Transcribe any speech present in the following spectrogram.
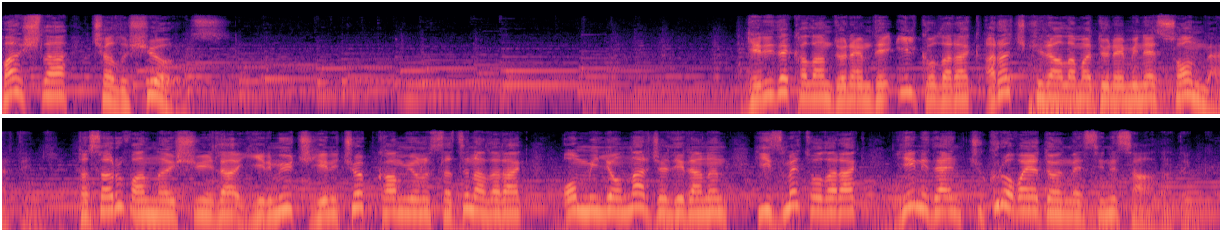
başla çalışıyoruz. Geride kalan dönemde ilk olarak araç kiralama dönemine son verdik. Tasarruf anlayışıyla 23 yeni çöp kamyonu satın alarak 10 milyonlarca liranın hizmet olarak yeniden Çukurova'ya dönmesini sağladık.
